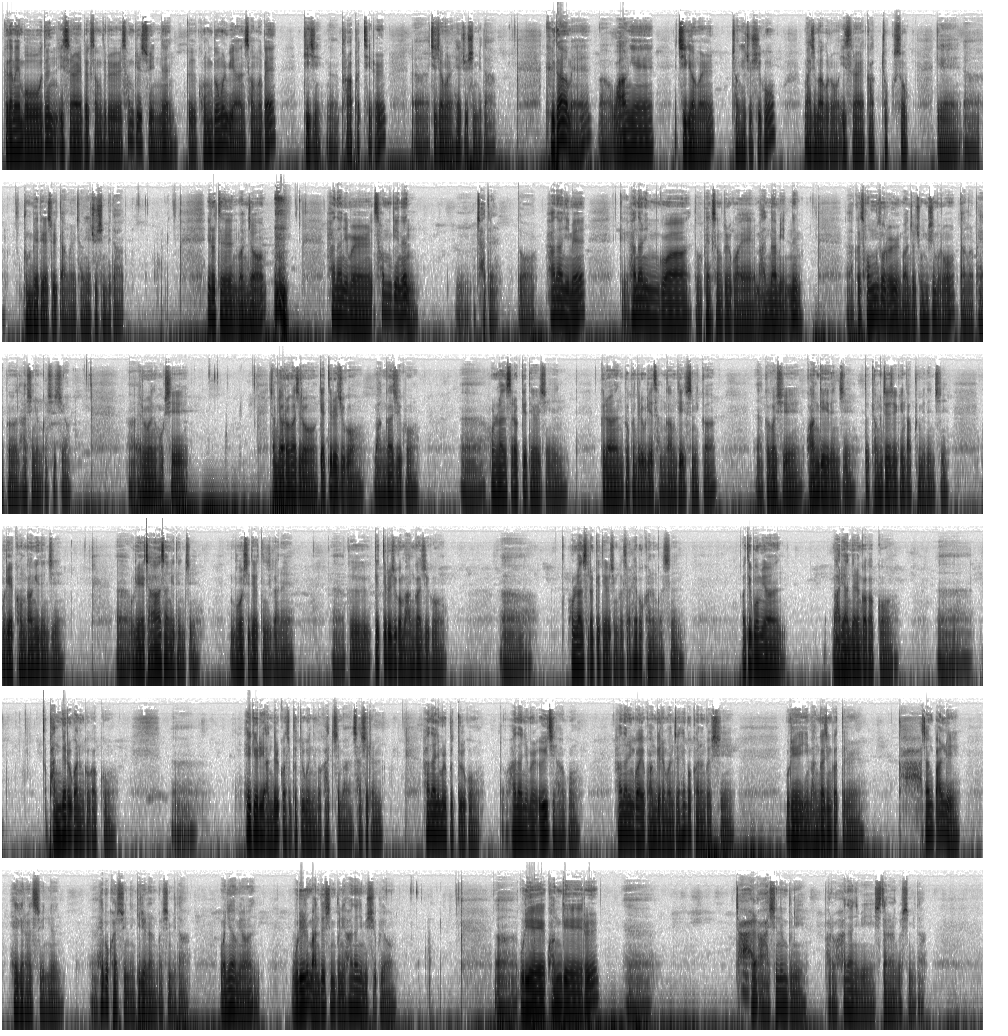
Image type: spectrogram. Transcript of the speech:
그 다음에 모든 이스라엘 백성들을 섬길 수 있는 그 공동을 위한 성읍의 기지, 프로퍼티를 어, 지정을 해 주십니다. 그 다음에 왕의 지경을 정해 주시고 마지막으로 이스라엘 각 족속의 분배되었을 땅을 정해 주십니다. 이렇듯 먼저 하나님을 섬기는 음, 자들 또 하나님의 그 하나님과 또 백성들과의 만남이 있는 아, 그 성소를 먼저 중심으로 땅을 배분하시는 것이지요. 아, 여러분 혹시 참 여러 가지로 깨뜨려지고 망가지고 어, 혼란스럽게 되어진 그러한 부분들이 우리의 삶 가운데 있습니까? 어, 그것이 관계이든지 또 경제적인 아픔이든지 우리의 건강이든지 어, 우리의 자아상이든지 무엇이 되었든지 간에 그 깨뜨려지고 망가지고 혼란스럽게 되어진 것을 회복하는 것은 어떻게 보면 말이 안 되는 것 같고 반대로 가는 것 같고 어, 해결이 안 될 것을 붙들고 있는 것 같지만 사실은 하나님을 붙들고 또 하나님을 의지하고 하나님과의 관계를 먼저 회복하는 것이 우리의 이 망가진 것들을 가장 빨리 해결할 수 있는, 회복할 수 있는 길이라는 것입니다. 왜냐하면 우리를 만드신 분이 하나님이시고요. 어, 우리의 관계를 잘 아시는 분이 바로 하나님이시다라는 것입니다.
